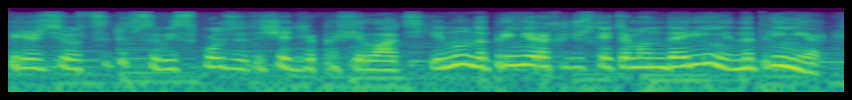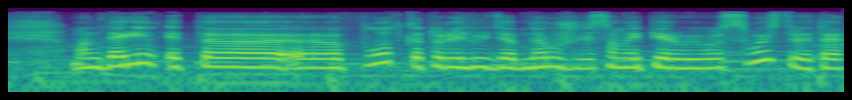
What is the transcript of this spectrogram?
прежде всего цитрусовые используют еще для профилактики. Ну, например, я хочу сказать о мандарине. Например, мандарин – это э, плод, который люди обнаружили, самое первое его свойство – это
